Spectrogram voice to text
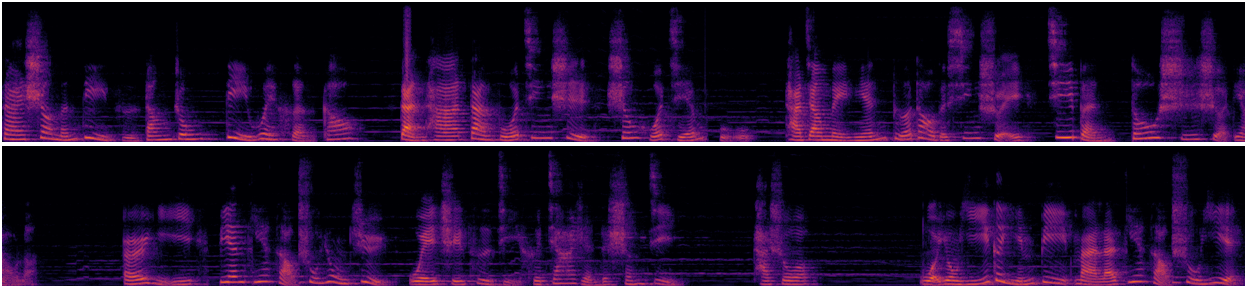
在圣门弟子当中地位很高，但他淡泊经世，生活简朴。他将每年得到的薪水基本都施舍掉了。而以编椰枣树用具维持自己和家人的生计。他说：“我用一个银币买来椰枣树叶，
